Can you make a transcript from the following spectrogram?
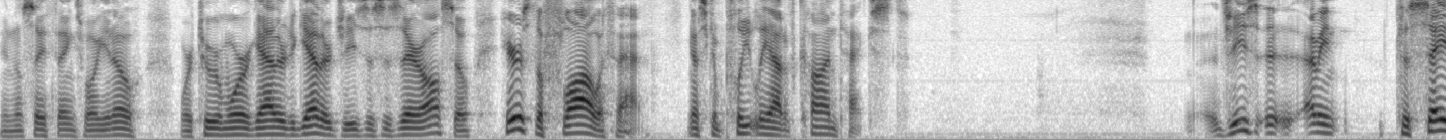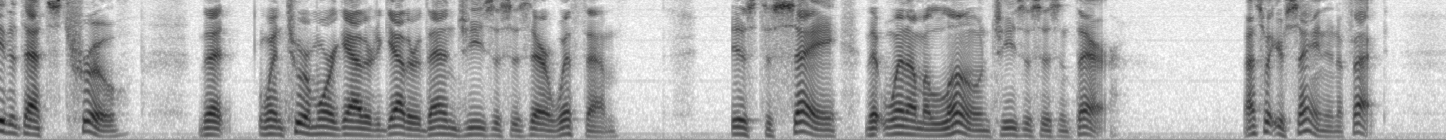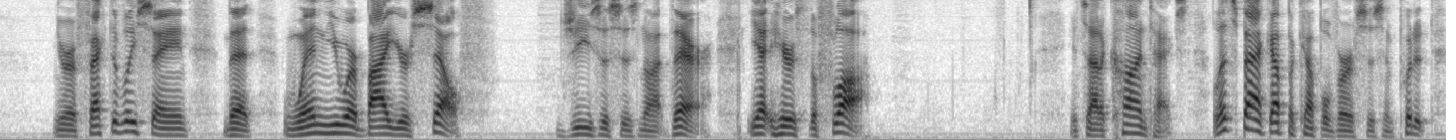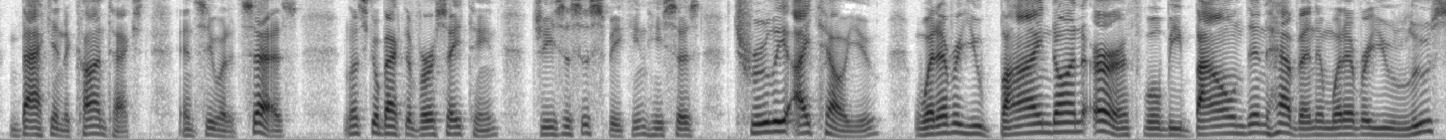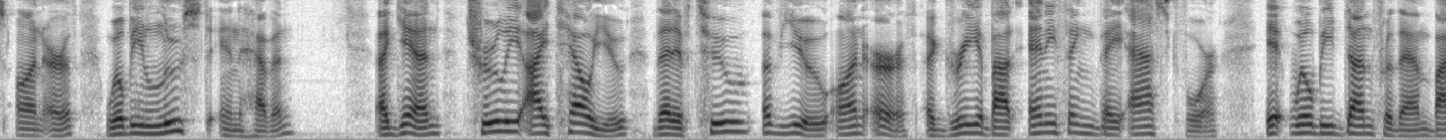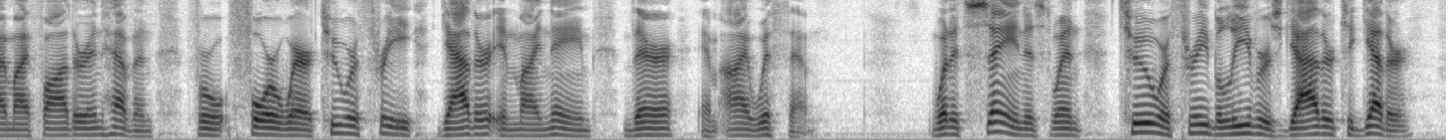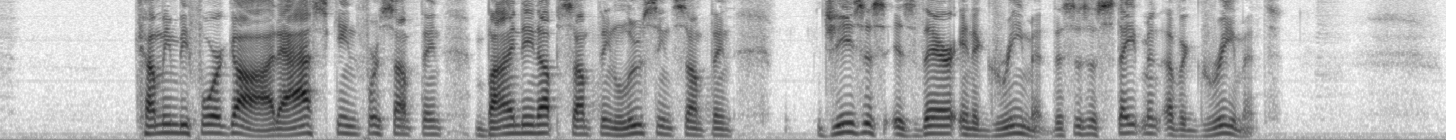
and they'll say things, well, you know, where two or more are gathered together, Jesus is there also. Here's the flaw with that that's completely out of context. Jesus, I mean, to say that that's true, that when two or more gather together, then Jesus is there with them is to say that when I'm alone, Jesus isn't there. That's what you're saying, in effect. You're effectively saying that when you are by yourself, Jesus is not there. Yet here's the flaw it's out of context. Let's back up a couple verses and put it back into context and see what it says. Let's go back to verse 18. Jesus is speaking. He says, Truly I tell you, whatever you bind on earth will be bound in heaven, and whatever you loose on earth will be loosed in heaven. Again, truly I tell you that if two of you on earth agree about anything they ask for, it will be done for them by my Father in heaven. For, for where two or three gather in my name, there am I with them. What it's saying is when two or three believers gather together, coming before God, asking for something, binding up something, loosing something, Jesus is there in agreement. This is a statement of agreement.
